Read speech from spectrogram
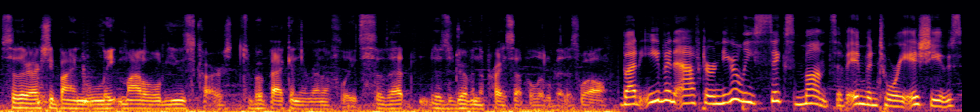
so they're actually buying late model used cars to put back in their rental fleets. So that has driven the price up a little bit as well. But even after nearly six months of inventory issues,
